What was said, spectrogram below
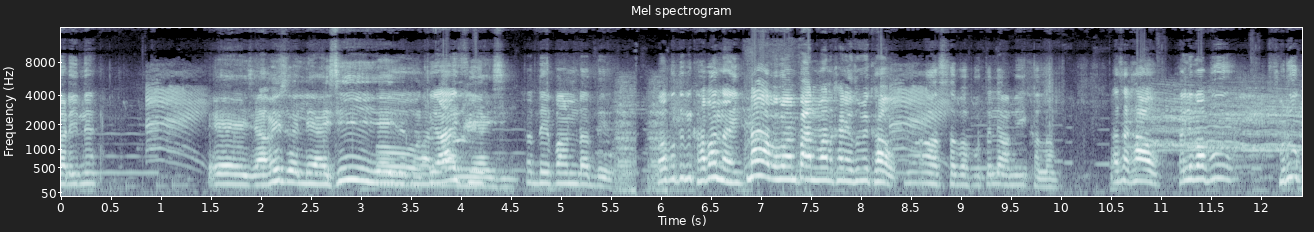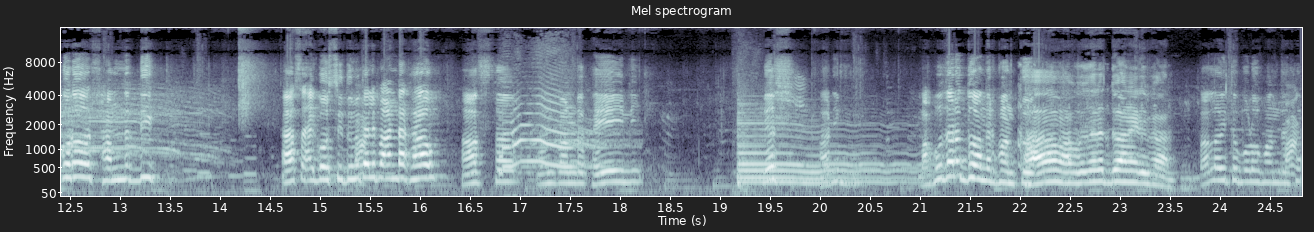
পারি না। এই যে আমি চলে আইছি ও, তুই আইছিস? তা দে পানটা দে। বাবু তুমি খাবা নাই? না বাবু আমি পান মান খাই না, তুমি খাও। আচ্ছা বাবু তাহলে আমি খেলাম। আচ্ছা খাও। তাহলে বাবু শুরু করো সামনের দিক। আচ্ছা গোস্তি তুমি তাহলে পানটা খাও। আচ্ছা আমি পানটা খাইয়েই নি বেশ আরে মাহফুজারের দোকানের পান তো। হ্যাঁ মাহবুজারের দোয়ানের পান। ভালোই তো বড় পান দেখো।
